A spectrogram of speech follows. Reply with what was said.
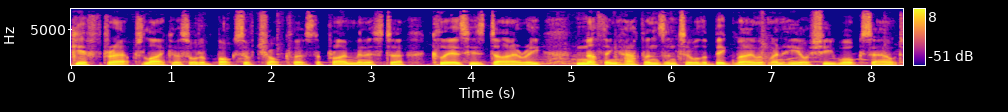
gift wrapped like a sort of box of chocolates. The Prime Minister clears his diary, nothing happens until the big moment when he or she walks out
